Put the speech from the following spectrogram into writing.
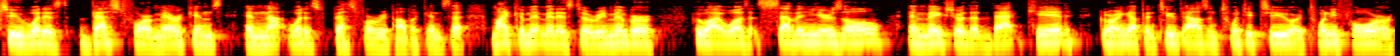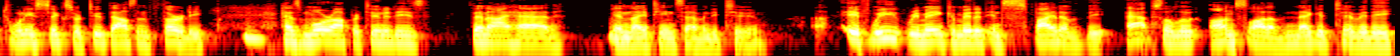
to what is best for Americans and not what is best for Republicans. That my commitment is to remember who I was at seven years old and make sure that that kid growing up in 2022 or 24 or 26 or 2030 mm. has more opportunities than I had mm. in 1972. Uh, if we remain committed in spite of the absolute onslaught of negativity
